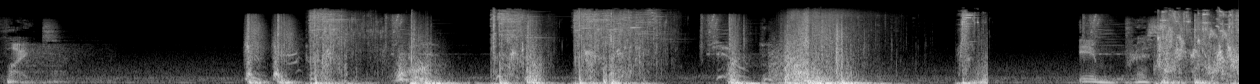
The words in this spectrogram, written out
Fight. Impressive.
